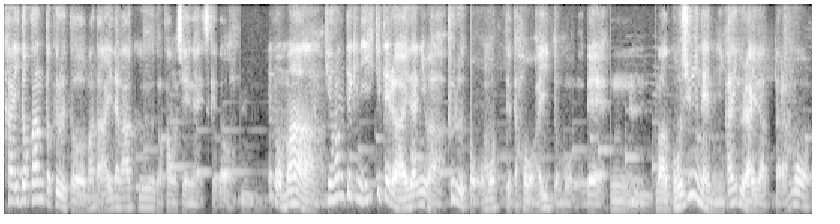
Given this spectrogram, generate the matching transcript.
回ドカンと来るととまた間が空くのかもしれないですけど。うん。でもまあ基本的に生きてる間には来ると思ってた方がいいと思うので、うん。ん。まあ50年に1回ぐらいだったらもう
